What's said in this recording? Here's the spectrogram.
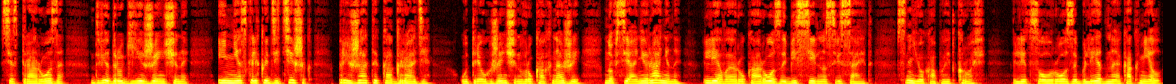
Сестра Роза, две другие женщины и несколько детишек прижаты к ограде. У трех женщин в руках ножи, но все они ранены. Левая рука Розы бессильно свисает. С нее капает кровь. Лицо у Розы бледное, как мел,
